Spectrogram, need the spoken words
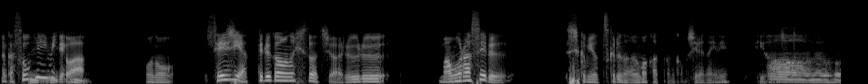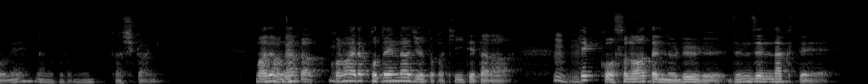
なんかそういう意味ではこの政治やってる側の人たちはルール守らせる仕組みを作るのはうまかったのかもしれないねっていう話。ああ、なるほどね。なるほどね。確かに。まあでもなんか、この間古典ラジオとか聞いてたら、うんうん。結構そのあたりのルール全然なくて、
